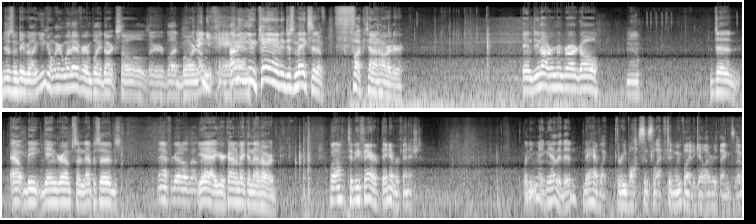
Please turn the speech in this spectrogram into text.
Just when people are like, you can wear whatever and play Dark Souls or Bloodborne. I mean, you can. I mean, you can. It just makes it a fuck ton harder. And do you not remember our goal No. To outbeat Game Grumps in episodes? Yeah, I forgot all about that. Yeah, you're kind of making that hard. Well, to be fair, they never finished. What do you mean? Yeah, they did. They have like three bosses left, and we plan to kill everything. So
